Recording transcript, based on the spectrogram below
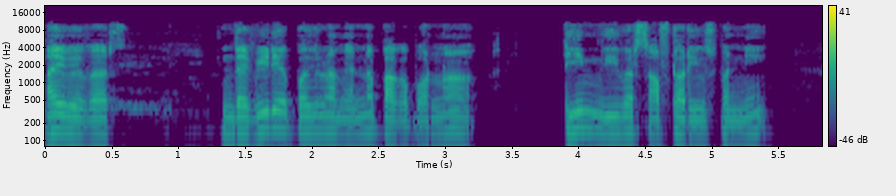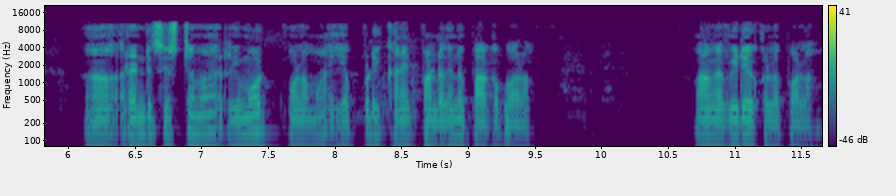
ஹாய் வீவர்ஸ் இந்த வீடியோ பதிவில் நம்ம என்ன பார்க்க போகிறோம்னா டீம் வீவர் சாஃப்ட்வேர் யூஸ் பண்ணி ரெண்டு சிஸ்டமை ரிமோட் மூலமாக எப்படி கனெக்ட் பண்ணுறதுன்னு பார்க்க போகிறோம் வாங்க வீடியோக்குள்ளே போகலாம்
